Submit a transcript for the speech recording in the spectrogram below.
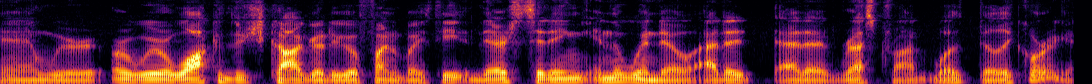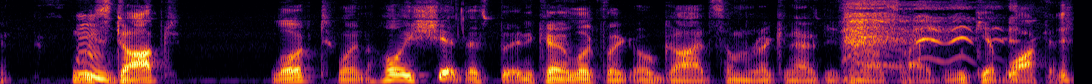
And we were, or we were walking through Chicago to go find a place to eat. There, sitting in the window at a at a restaurant, was Billy Corrigan. We hmm. stopped, looked, went, "Holy shit!" That's and he kind of looked like, "Oh God, someone recognized me from outside." We kept walking.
